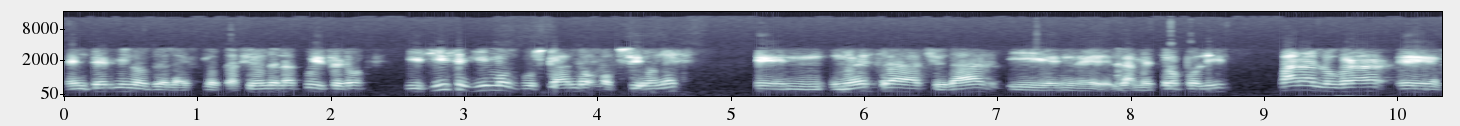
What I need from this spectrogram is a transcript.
en términos de la explotación del acuífero y sí seguimos buscando opciones en nuestra ciudad y en la metrópoli para lograr eh,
